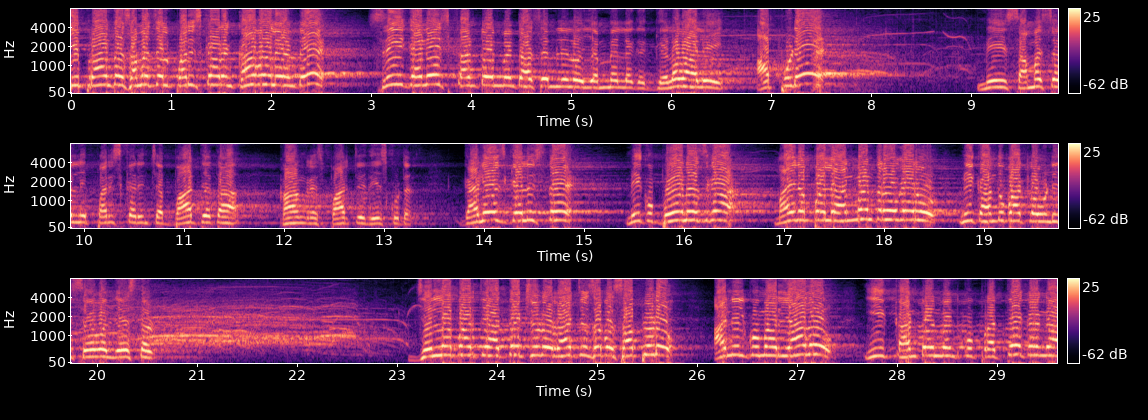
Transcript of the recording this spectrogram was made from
ఈ ప్రాంత సమస్యలు పరిష్కారం కావాలి అంటే శ్రీ గణేష్ కంటోన్మెంట్ అసెంబ్లీలో ఎమ్మెల్యేగా గెలవాలి. అప్పుడే మీ సమస్యల్ని పరిష్కరించే బాధ్యత కాంగ్రెస్ పార్టీ తీసుకుంటుంది. గణేష్ గెలిస్తే మీకు బోనస్గా మైనంపల్లి హనుమంతరావు గారు మీకు అందుబాటులో ఉండి సేవలు చేస్తాడు. జిల్లా పార్టీ అధ్యక్షుడు రాజ్యసభ సభ్యుడు అనిల్ కుమార్ యాదవ్ ఈ కంటోన్మెంట్కు ప్రత్యేకంగా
